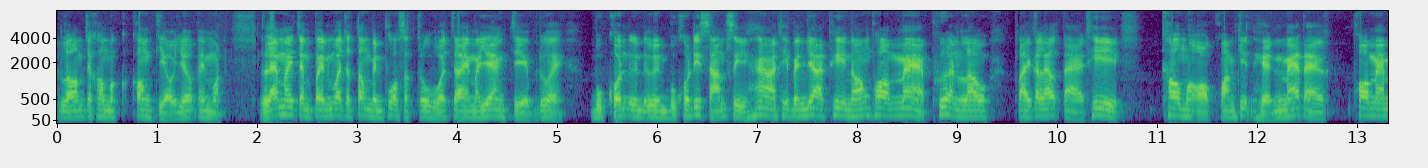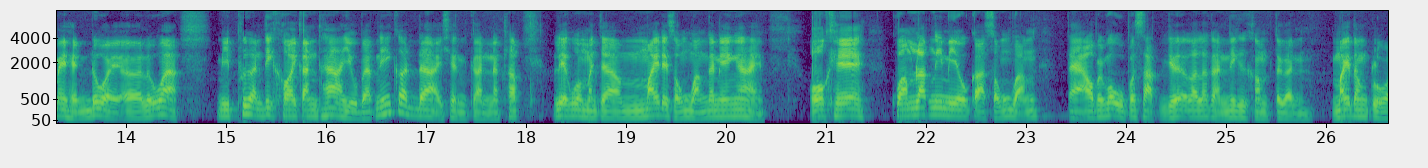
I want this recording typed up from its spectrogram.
ดล้อมจะเข้ามาข้องเกี่ยวเยอะไปหมด และไม่จำเป็นว่าจะต้องเป็นพวกศัตรูหัวใจมาแย่งจีบด้วย บุคคลอื่นๆ บุคคลที่ 3 4 5 ที่เป็นญาติพี่น้องพ่อแม่เพื่อนเราใครก็แล้วแต่ที่เข้ามาออกความคิดเห็นแม้แต่ พ่อแม่ไม่เห็นด้วยเออหรือว่ามีเพื่อนที่คอยกันท่าอยู่แบบนี้ก็ได้เช่นกันนะครับ เรียกว่ามันจะไม่ได้สมหวังกันง่าย ๆ โอเค ความรักนี่มีโอกาสสมหวัง แต่เอาเป็นว่าอุปสรรคเยอะก็แล้วกันนี่คือคำเตือน ไม่ต้องกลัว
